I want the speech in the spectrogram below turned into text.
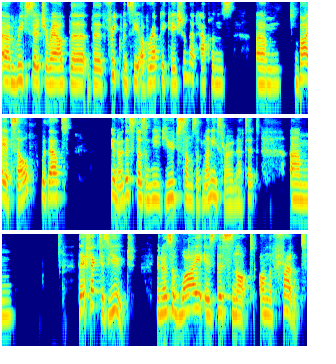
um, research around the, the frequency of replication that happens um, by itself without, you know, this doesn't need huge sums of money thrown at it. Um, the effect is huge. You know, so why is this not on the front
